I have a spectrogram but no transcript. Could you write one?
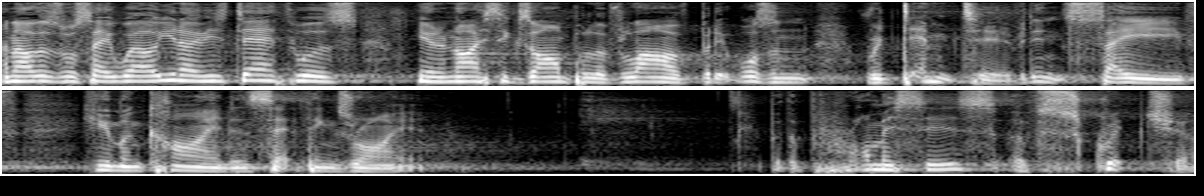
And others will say, well, you know, his death was, you know, a nice example of love, but it wasn't redemptive. It didn't save humankind and set things right. But the promises of Scripture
